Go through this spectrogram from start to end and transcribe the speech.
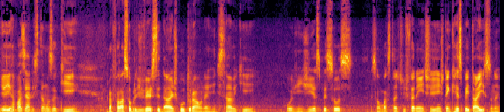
E aí, rapaziada, estamos aqui para falar sobre diversidade cultural, né? A gente sabe que hoje em dia as pessoas são bastante diferentes e a gente tem que respeitar isso, né?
